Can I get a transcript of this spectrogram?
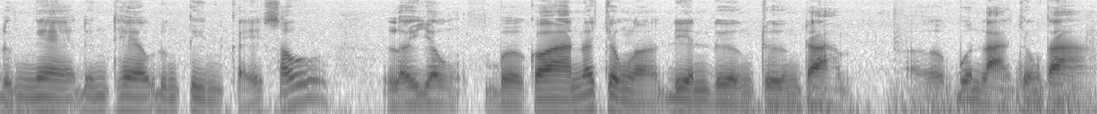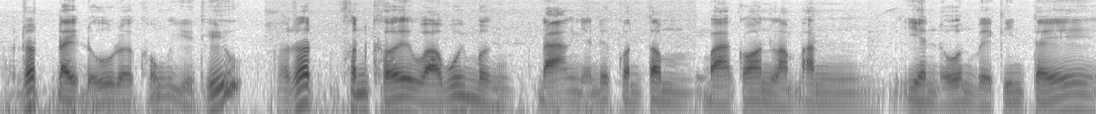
đừng nghe đừng theo đừng tin cái xấu lợi dụng. Vừa qua nói chung là điền đường trường trạm ở buôn làng chúng ta rất đầy đủ rồi không có gì thiếu. Rất phấn khởi và vui mừng đảng nhà nước quan tâm bà con làm ăn yên ổn về kinh tế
